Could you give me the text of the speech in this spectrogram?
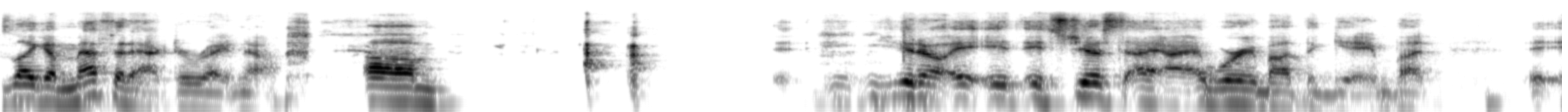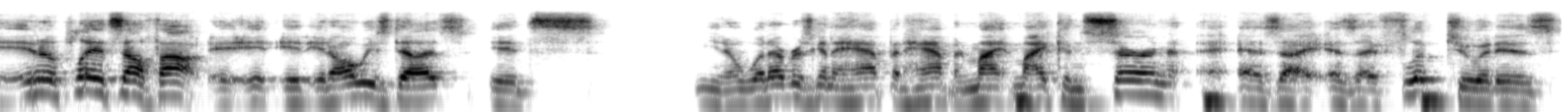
He's like a method actor right now. Um, you know, it, it's just I, I, worry about the game, but it, will play itself out. It, it, it always does. It's you know whatever's going to happen, happen. My my concern as I as I flip to it is,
